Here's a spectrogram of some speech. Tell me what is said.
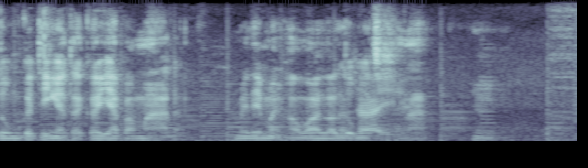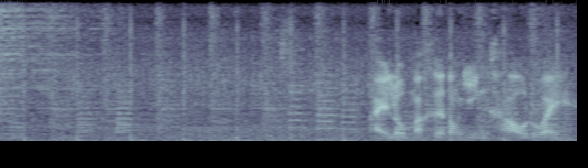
ลุมก็จริงอะแต่ก็อย่าประมาทอะไม่ได้หมายความว่าเราลุมแล้วใช่จะชนะอืมไอ้ลุมมาคือต้องยิงเข้าด้วยนึก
